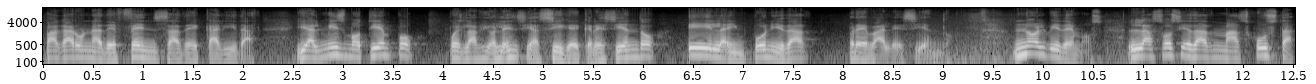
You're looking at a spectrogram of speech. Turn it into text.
pagar una defensa de calidad. Y al mismo tiempo, pues la violencia sigue creciendo y la impunidad prevaleciendo. No olvidemos, la sociedad más justa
